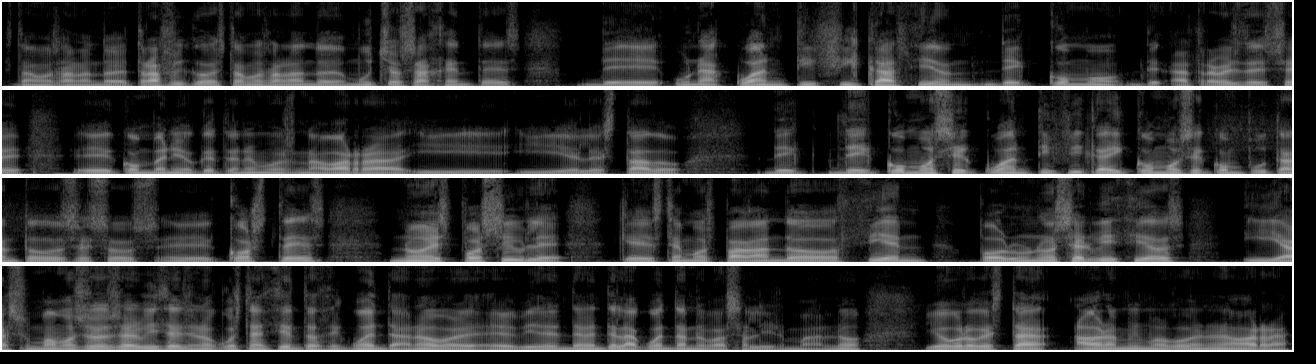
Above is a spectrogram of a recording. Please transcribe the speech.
Estamos hablando de tráfico, estamos hablando de muchos agentes, de una cuantificación de cómo, a través de ese eh, convenio que tenemos Navarra y, el Estado, de, cómo se cuantifica y cómo se computan todos esos eh, costes. No es posible que estemos pagando 100 por unos servicios y asumamos esos servicios y nos cuesten 150, ¿no? Evidentemente la cuenta nos va a salir mal, ¿no? Yo creo que está ahora mismo el gobierno de Navarra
